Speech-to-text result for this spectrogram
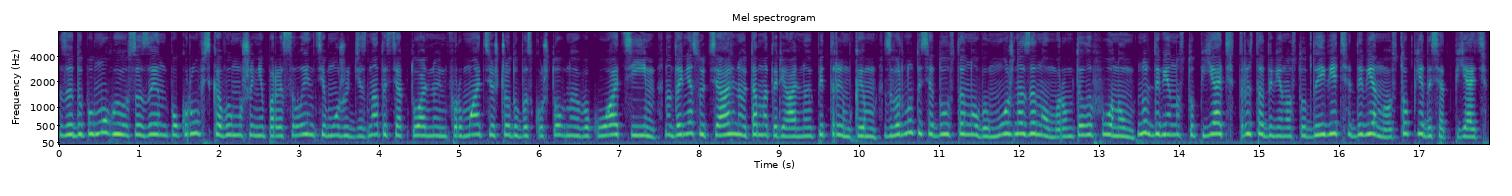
За допомогою ОСЗН Покровська вимушені переселенці можуть дізнатися актуальну інформацію щодо безкоштовної евакуації, надання соціальної та матеріальної підтримки. Звернутися до установи можна за номером телефону 095 399 90 55.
